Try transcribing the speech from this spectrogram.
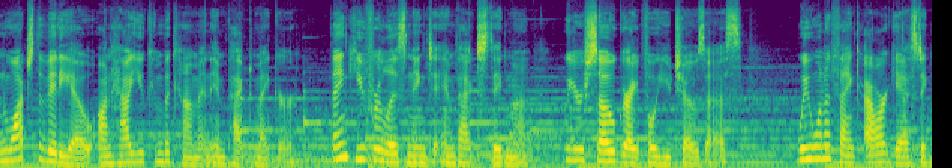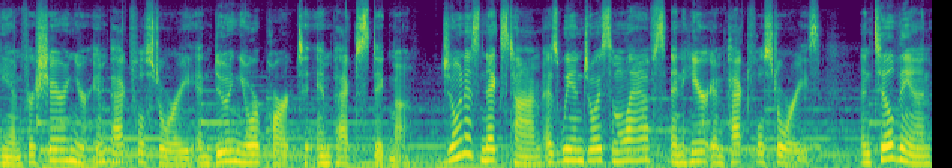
and watch the video on how you can become an impact maker. Thank you for listening to Impact Stigma. We are so grateful you chose us. We want to thank our guest again for sharing your impactful story and doing your part to impact stigma. Join us next time as we enjoy some laughs and hear impactful stories. Until then,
